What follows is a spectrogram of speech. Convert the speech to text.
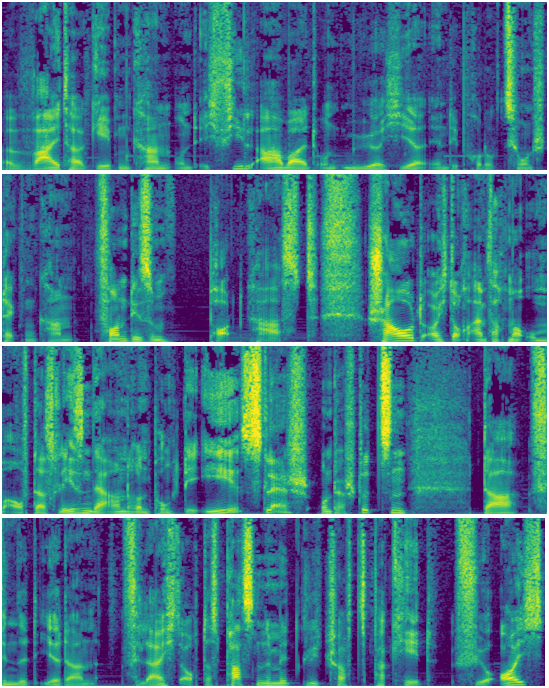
weitergeben kann und ich viel Arbeit und Mühe hier in die Produktion stecken kann von diesem Podcast. Schaut euch doch einfach mal um auf das Lesen der anderen.de slash unterstützen. Da findet ihr dann vielleicht auch das passende Mitgliedschaftspaket für euch.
